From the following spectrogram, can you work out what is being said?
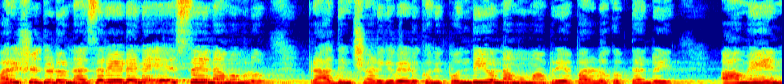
పరిశుద్ధుడు నజరేడైన ఏసై నామంలో ప్రార్థించి అడిగి వేడుకొని పొంది ఉన్నాము మా ప్రియ పరలోకపు తండ్రి. ఆమెన్.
